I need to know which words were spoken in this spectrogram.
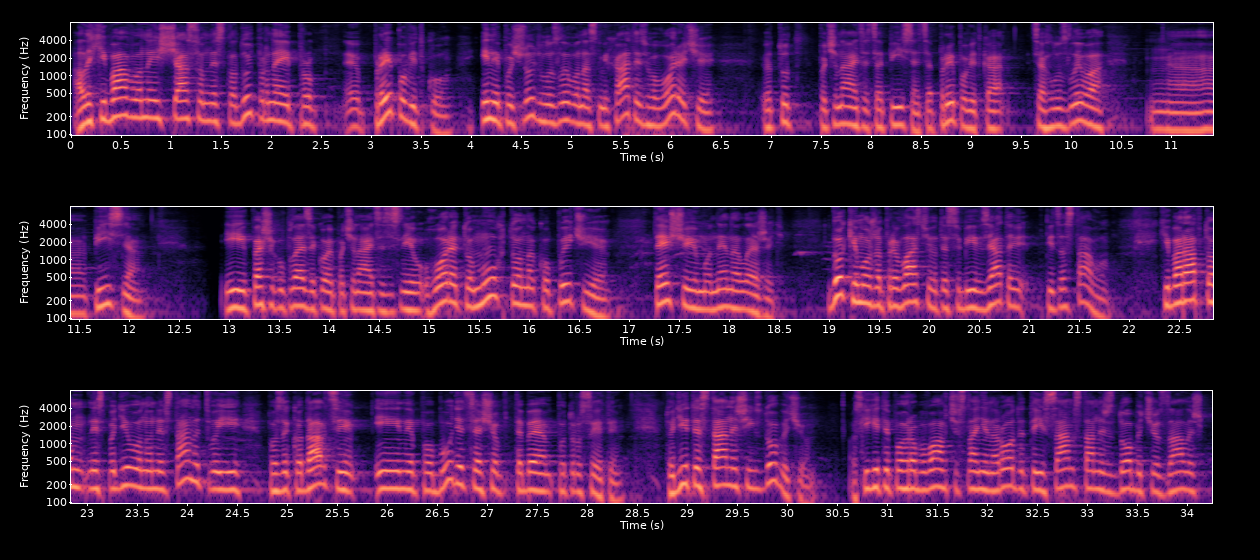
Але хіба вони з часом не складуть про неї е, приповідку і не почнуть глузливо насміхатись, говорячи? От тут починається ця пісня, ця приповідка, ця глузлива е, пісня. І перший куплет, з якої починається зі слів горе тому, хто накопичує те, що йому не належить, доки можна привласнювати собі і взяти під заставу. Хіба раптом несподівано не встануть твої позикодавці і не побудяться, щоб тебе потрусити? Тоді ти станеш їх здобичу. Оскільки ти пограбував численні народи, ти і сам станеш здобиччю залиш,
